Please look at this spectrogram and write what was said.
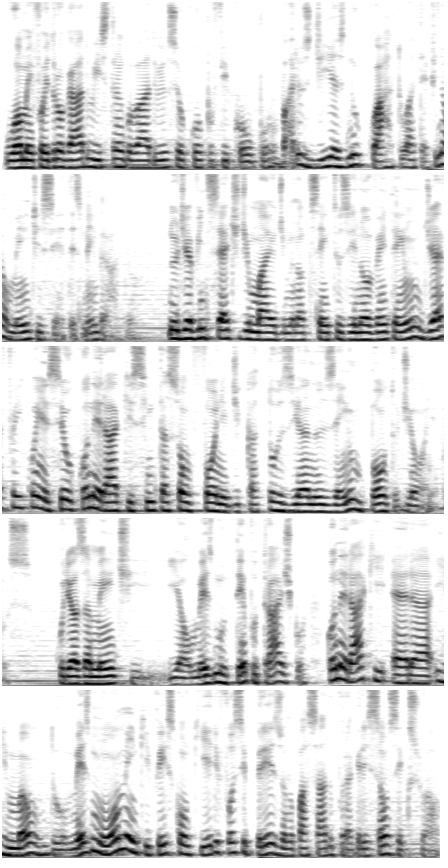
O homem foi drogado e estrangulado e o seu corpo ficou por vários dias no quarto até finalmente ser desmembrado. No dia 27 de maio de 1991, Jeffrey conheceu Conerak Sintasonfone, de 14 anos, em um ponto de ônibus. Curiosamente, e ao mesmo tempo trágico, Konerak era irmão do mesmo homem que fez com que ele fosse preso no passado por agressão sexual,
